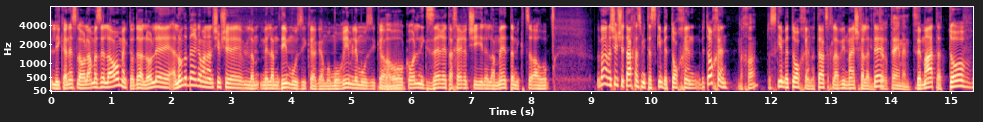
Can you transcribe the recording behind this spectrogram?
להיכנס לעולם הזה לעומק, אתה יודע, לא ל... אני לא מדבר גם על אנשים שמלמדים מוזיקה, גם או מורים למוזיקה, ברור. או כל נגזרת אחרת שהיא ללמד את המקצוע, או... מדבר על אנשים שתכלס מתעסקים בתוכן, בתוכן, נכון? מתעסקים בתוכן, אתה צריך להבין מה יש לך לתת, אינטרטיימנט. במה אתה טוב,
